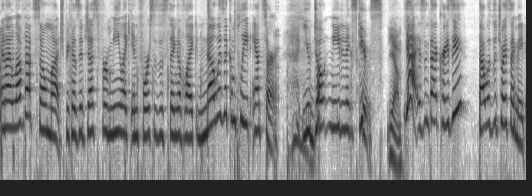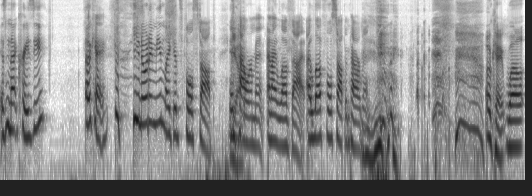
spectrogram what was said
and I love that so much because it just for me like enforces this thing of like, no is a complete answer. You don't need an excuse. Yeah. Yeah, isn't that crazy? That was the choice I made. Isn't that crazy? Okay. you know what I mean? Like it's full stop Yeah. empowerment. And I love that. I love full stop empowerment. Okay. Well,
